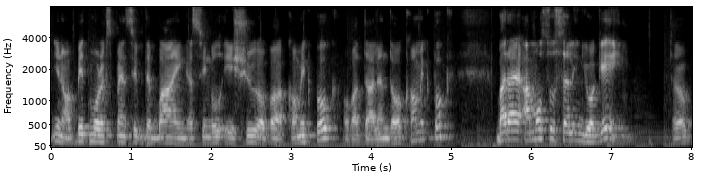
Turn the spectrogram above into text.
you know a bit more expensive than buying a single issue of a comic book of a Dylan Dog comic book. But I, i'm also selling you a game. So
